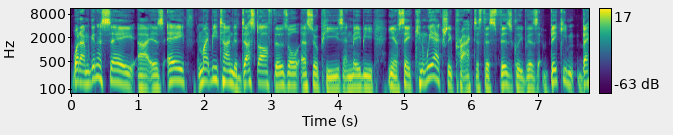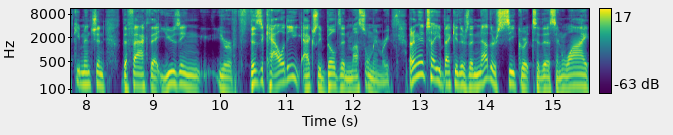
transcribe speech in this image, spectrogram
what I'm going to say uh, is A, it might be time to dust off those old SOPs and maybe, you know, say, can we actually practice this physically? Because Beckie, Beckie mentioned the fact that using your physicality actually builds in muscle memory. But I'm going to tell you, Beckie, there's another secret to this and why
